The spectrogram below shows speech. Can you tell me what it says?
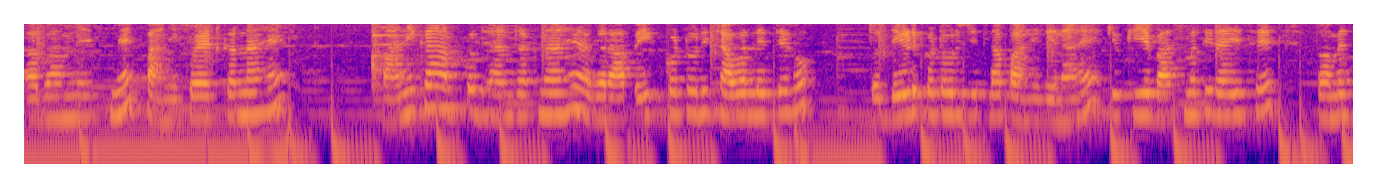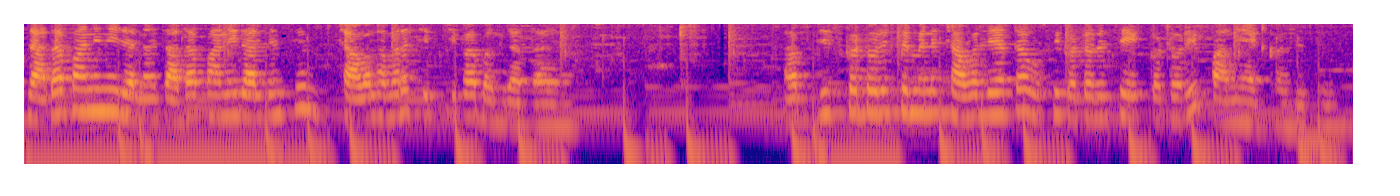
अब हमें इसमें पानी को ऐड करना है। पानी का आपको ध्यान रखना है, अगर आप एक कटोरी चावल लेते हो तो डेढ़ कटोरी जितना पानी लेना है, क्योंकि ये बासमती राइस है तो हमें ज़्यादा पानी नहीं डालना है। ज़्यादा पानी डालने से चावल हमारा चिपचिपा बन जाता है। अब जिस कटोरी से मैंने चावल लिया था, उसी कटोरी से एक कटोरी पानी ऐड कर देती हूँ।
